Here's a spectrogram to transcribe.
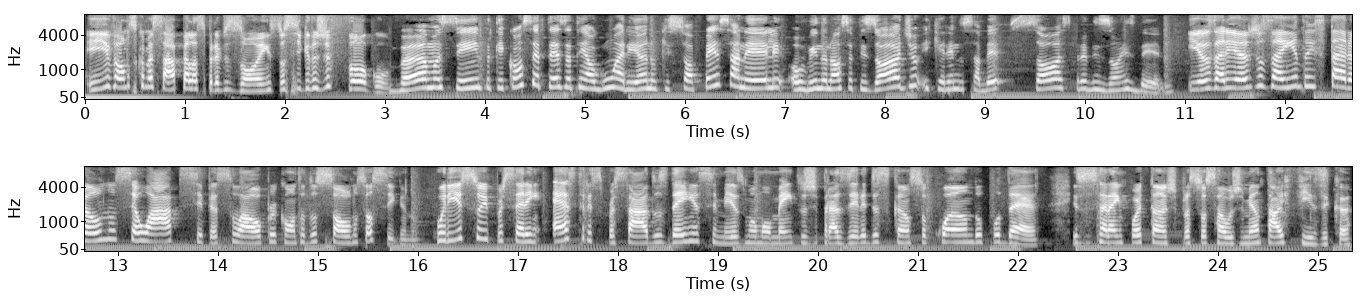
E vamos começar pelas previsões dos signos de fogo. Vamos sim, porque com certeza tem algum ariano que só pensa nele, ouvindo o nosso episódio e querendo saber só as previsões dele. E os arianos ainda estarão no seu ápice pessoal por conta do sol no seu signo. Por isso e por serem extra esforçados, deem a si mesmo momentos de prazer e descanso quando puder. Isso será importante para sua saúde mental e física.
